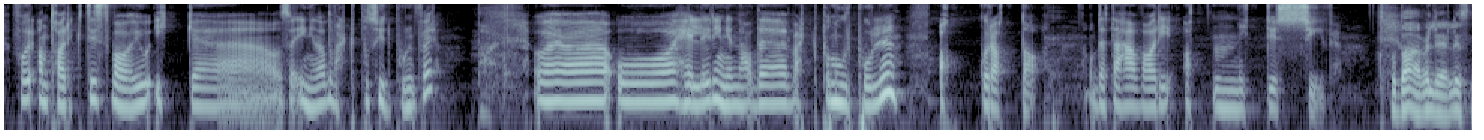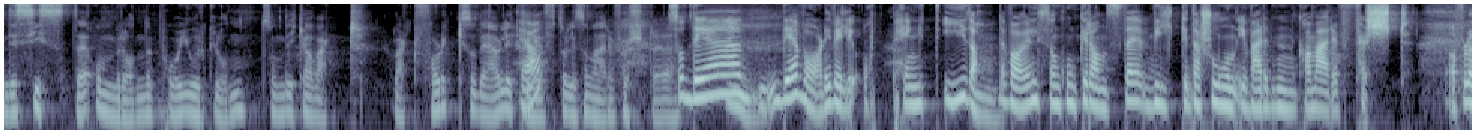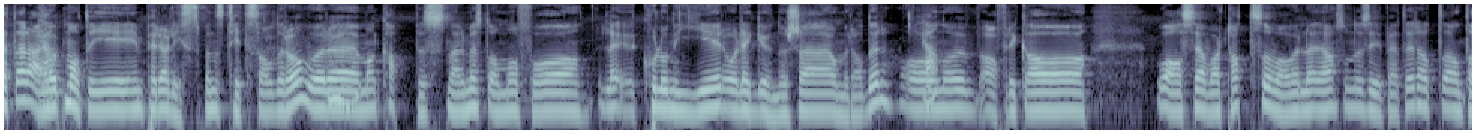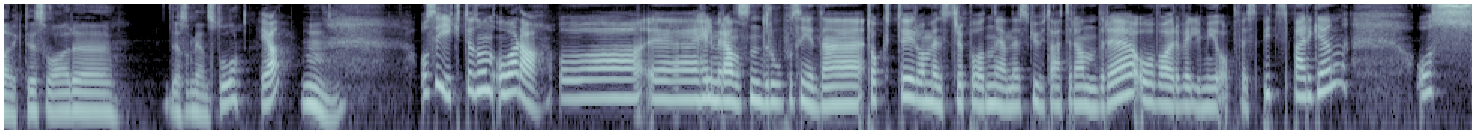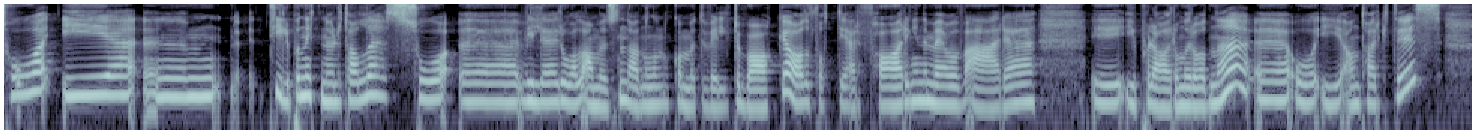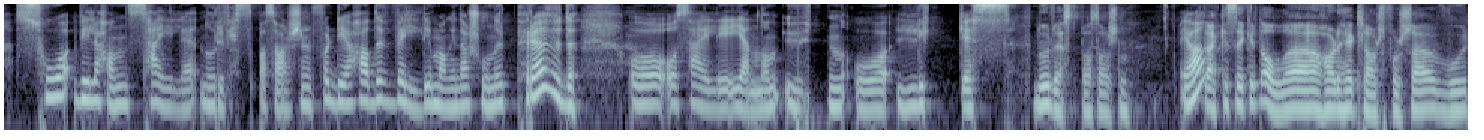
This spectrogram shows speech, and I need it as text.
For Antarktis var jo ikke Altså, ingen hadde vært på Sydpolen før. Og, og heller ingen hadde vært på Nordpolen akkurat da. Og dette her var i 1897. Og da er vel det liksom de siste områdene på jordkloden som det ikke har vært, vært folk. Så det er jo litt ja. å liksom være første Så det, det, var de veldig opphengt i, da. Mm. Det var jo en liksom konkurranse. Hvilken nasjon i verden kan være først? Ja, for dette er jo på en måte i imperialismens tidsalder òg, hvor eh, mm. man kappes nærmest om å få kolonier og legge under seg områder. Og ja. når Afrika og og Asia var tatt, så var vel, ja, som du sier, Peter, at Antarktis var eh, det som gjensto. Ja. Mm. Og så gikk det noen år, da. Og eh, Helmer Hansen dro på sine tokter og mønstre på den ene skuta etter andre og var veldig mye opp ved Spitsbergen. Og så i um, Tidlig på 1900-tallet så uh, ville Roald Amundsen, da han kommet vel tilbake og hadde fått de erfaringene med å være i, i polarområdene uh, og i Antarktis, så ville han seile Nordvestpassasjen. For det hadde veldig mange nasjoner prøvd å, å seile igjennom uten å lykkes. Nordvestpassasjen. Ja. Det er ikke sikkert alle har det helt klart for seg hvor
